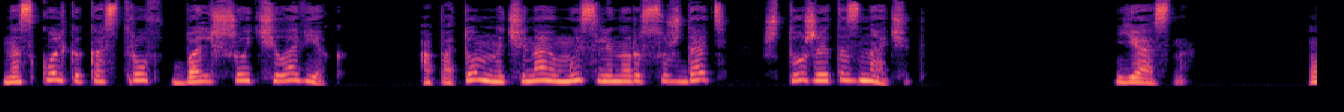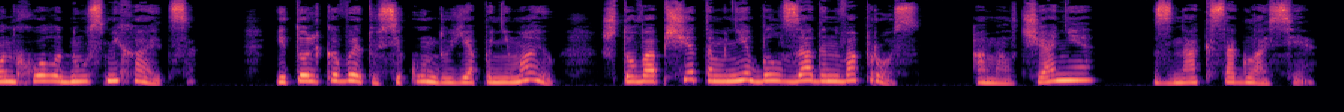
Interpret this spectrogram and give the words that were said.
насколько Костров большой человек, а потом начинаю мысленно рассуждать, что же это значит. Ясно. Он холодно усмехается. И только в эту секунду я понимаю, что вообще-то мне был задан вопрос, а молчание — знак согласия.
